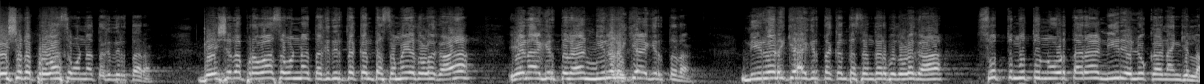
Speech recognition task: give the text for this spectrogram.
ದೇಶದ ಪ್ರವಾಸವನ್ನು ತೆಗೆದಿರ್ತಾರ. ದೇಶದ ಪ್ರವಾಸವನ್ನು ತೆಗೆದಿರ್ತಕ್ಕಂಥ ಸಮಯದೊಳಗ ಏನಾಗಿರ್ತದ? ನೀರಡಿಕೆ ಆಗಿರ್ತದ. ನೀರಡಿಕೆ ಆಗಿರ್ತಕ್ಕಂಥ ಸಂದರ್ಭದೊಳಗ ಸುತ್ತಮುತ್ತ ನೋಡ್ತಾರ ಎಲ್ಲೂ ಕಾಣಂಗಿಲ್ಲ.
